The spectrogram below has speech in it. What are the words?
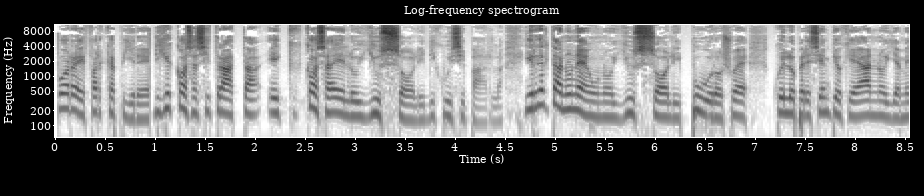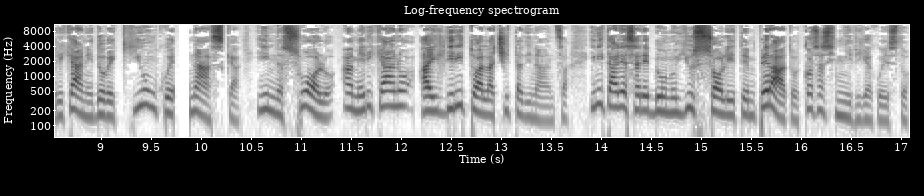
vorrei far capire di che cosa si tratta e che cosa è lo ius soli di cui si parla. In realtà non è uno ius soli puro, cioè quello per esempio che hanno gli americani, dove chiunque nasca in suolo americano ha il diritto alla cittadinanza. In Italia sarebbe uno ius soli temperato. Cosa significa questo?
